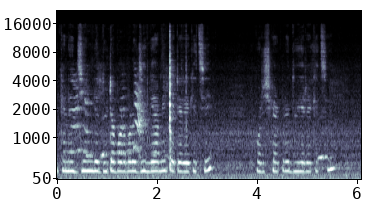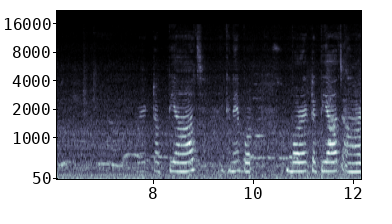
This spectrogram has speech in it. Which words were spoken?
এখানে ঝিঙ্গে, দুইটা বড় বড় ঝিঙ্গে আমি কেটে রেখেছি। পরিষ্কার করে ধুয়ে রেখেছি একটা পেঁয়াজ, এখানে বড় একটা পেঁয়াজ আর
